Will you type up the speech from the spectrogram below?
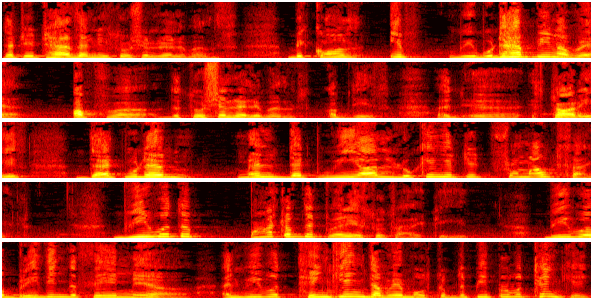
that it has any social relevance because if we would have been aware of uh, the social relevance of these uh, uh, stories, that would have meant that we are looking at it from outside. We were the part of that very society. We were breathing the same air and we were thinking the way most of the people were thinking,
